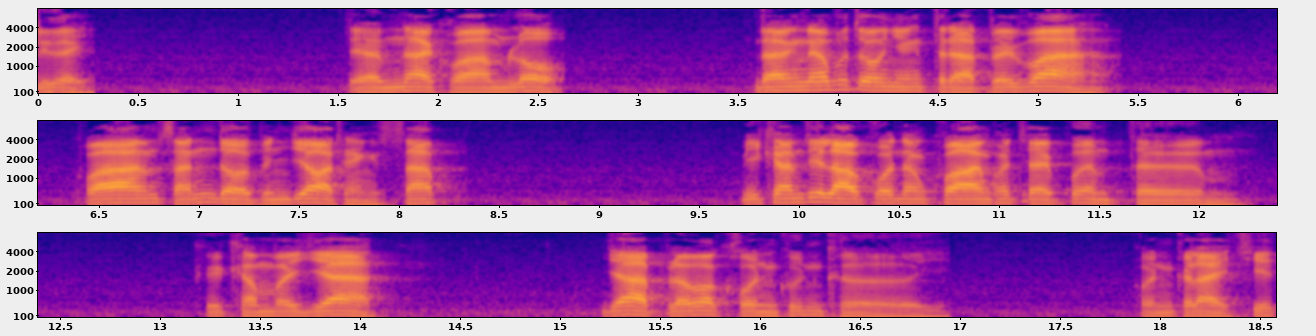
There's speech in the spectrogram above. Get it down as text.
เรื่อยๆ แต่อำนาจความโลภดังนั้นพระองค์ยังตรัสไว้ว่า ความสันโดษเป็นยอดแห่งทรัพย์ มีคำที่เราควรทำความเข้าใจเพิ่มเติม คือคำว่าญาติ ญาติแปลว่าคนคุ้นเคย คนใกล้ชิด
